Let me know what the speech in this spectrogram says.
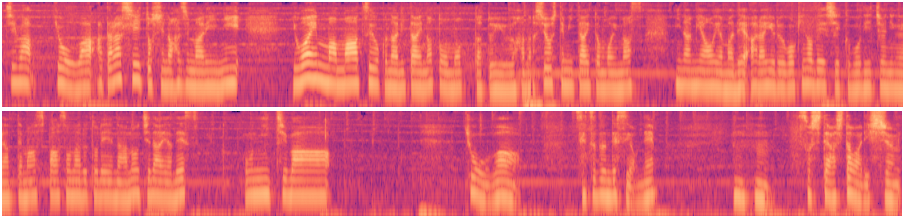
ちは。今日は新しい年の始まりに弱いまま強くなりたいなと思ったという話をしてみたいと思います。南青山であらゆる動きのベーシックボディチューニングやってます。パーソナルトレーナーの内田彩です。こんにちは。今日は節分ですよね。うんうん。そして明日は立春。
